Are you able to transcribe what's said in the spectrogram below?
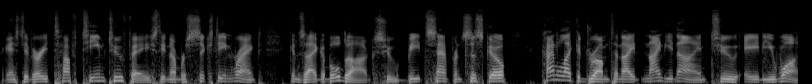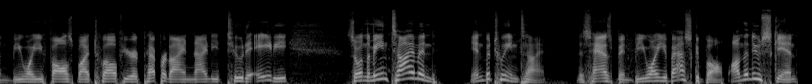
against a very tough team to face, the number 16 ranked Gonzaga Bulldogs, who beat San Francisco kind of like a drum tonight, 99 to 81. BYU falls by 12 here at Pepperdine, 92 to 80. So in the meantime and in between time, this has been BYU Basketball on the Nu Skin,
